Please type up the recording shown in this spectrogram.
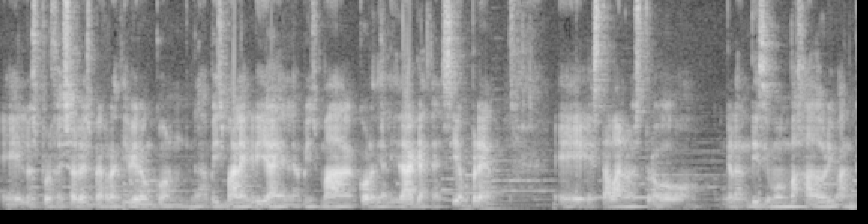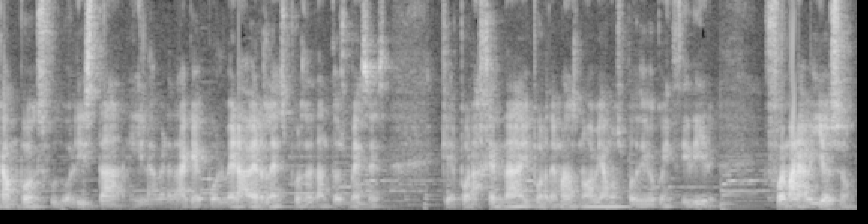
Eh, los profesores me recibieron con la misma alegría y la misma cordialidad que hacen siempre. Eh, estaba nuestro grandísimo embajador Iván Campos, futbolista, y la verdad que volver a verle después de tantos meses que por agenda y por demás no habíamos podido coincidir, fue maravilloso.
